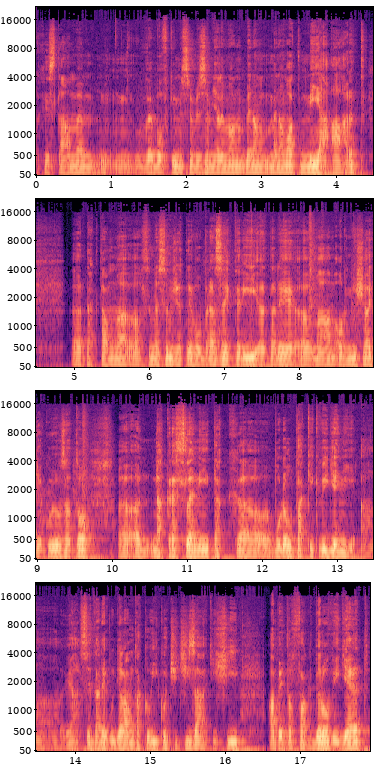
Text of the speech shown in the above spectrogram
Chystáme mm, webovky, myslím, že se měly jmenovat Mia Art Eh, tak tam eh, si myslím, že ty obrazy, které eh, tady mám od Míša, děkuji za to, nakreslený, tak budou taky k vidění. A já si tady udělám takový kočičí zátiší, aby to fakt bylo vidět.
